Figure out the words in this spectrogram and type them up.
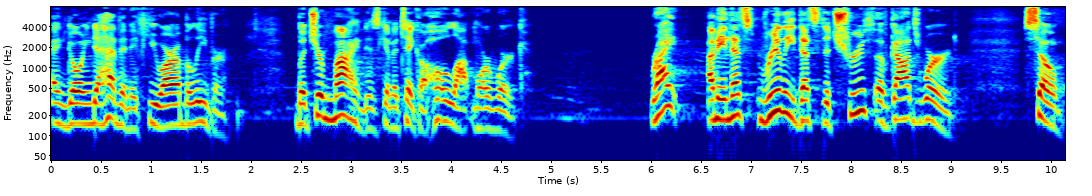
and going to heaven if you are a believer but your mind is going to take a whole lot more work. Right? I mean, that's really, that's the truth of God's word. So,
